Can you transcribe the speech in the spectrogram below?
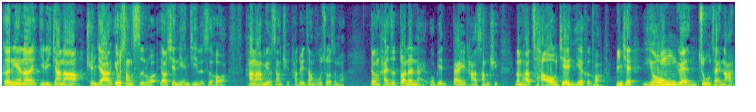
隔年呢，以利加拿全家又上四罗要献年祭的时候啊，哈拿没有上去。她对丈夫说什么？等孩子断了奶，我便带他上去，让他朝见耶和华，并且永远住在那里。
